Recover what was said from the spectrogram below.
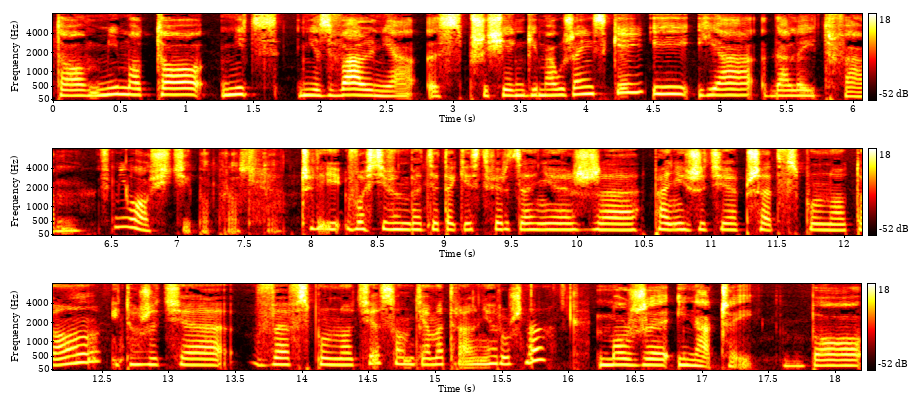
to mimo to nic nie zwalnia z przysięgi małżeńskiej i ja dalej trwam w miłości po prostu. Czyli właściwym będzie takie stwierdzenie, że pani życie przed wspólnotą i to życie we wspólnocie są diametralnie różne? Może inaczej, bo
